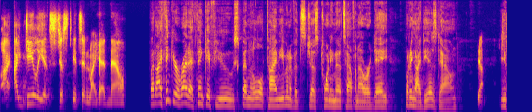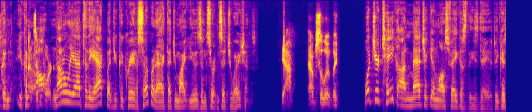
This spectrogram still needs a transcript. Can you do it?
I, ideally it's just, it's in my head now. But I think you're right. I think if you spend a little time, even if it's just 20 minutes, half an hour a day, putting ideas down. You can you can That's al- not only add to the act, but you could create a separate act that you might use in certain situations. Yeah, absolutely. What's your take on magic in Las Vegas these days? Because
